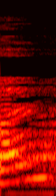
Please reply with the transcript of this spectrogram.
one.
